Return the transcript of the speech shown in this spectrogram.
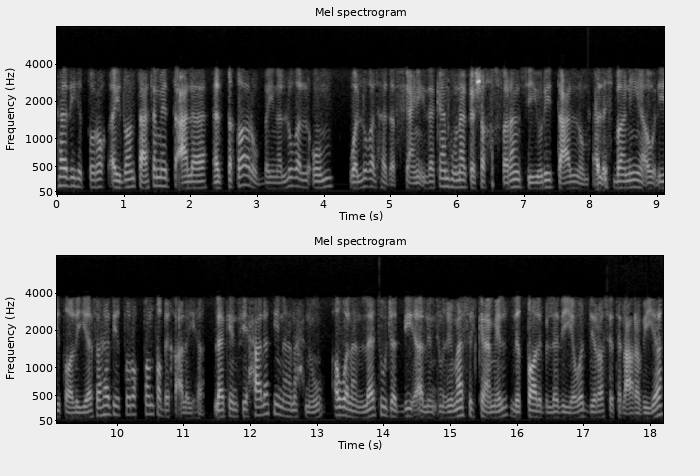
هذه الطرق أيضا تعتمد على التقارب بين اللغة الأم واللغة الهدف. يعني إذا كان هناك شخص فرنسي يريد تعلم الإسبانية أو الإيطالية فهذه الطرق تنطبق عليها. لكن في حالتنا نحن أولا لا توجد بيئة للانغماس الكامل للطالب الذي يود دراسة العربية.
